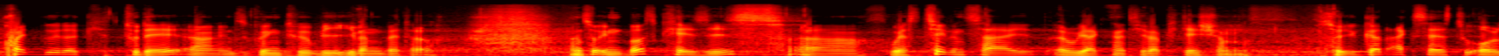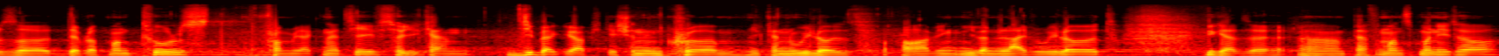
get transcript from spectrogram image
quite good today, uh, it's going to be even better. And so in both cases, uh, we're still inside a React Native application. So you got access to all the development tools from React Native, so you can debug your application in Chrome, you can reload or having even live reload. You have the uh, performance monitor.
